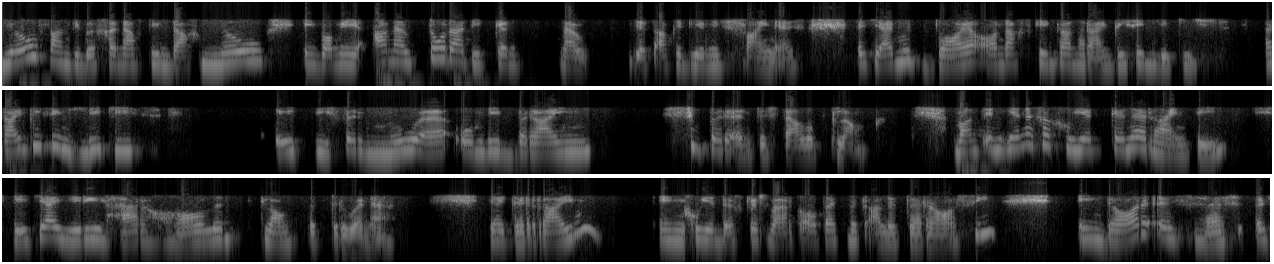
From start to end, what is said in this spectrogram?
heel van die begin af doen dag 0 en waarmee jy aanhou totdat die kind nou dit akademies fyn is is jy moet baie aandag skenk aan rympies en liedjies Rympies en liedjies het die vermoë om die brein super in te stel op klank. Want in enige goeie kinderrympie het jy hierdie herhalende klankpatrone. Jy het 'n rym en goeie digters werk altyd met alliterasie en daar is 'n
